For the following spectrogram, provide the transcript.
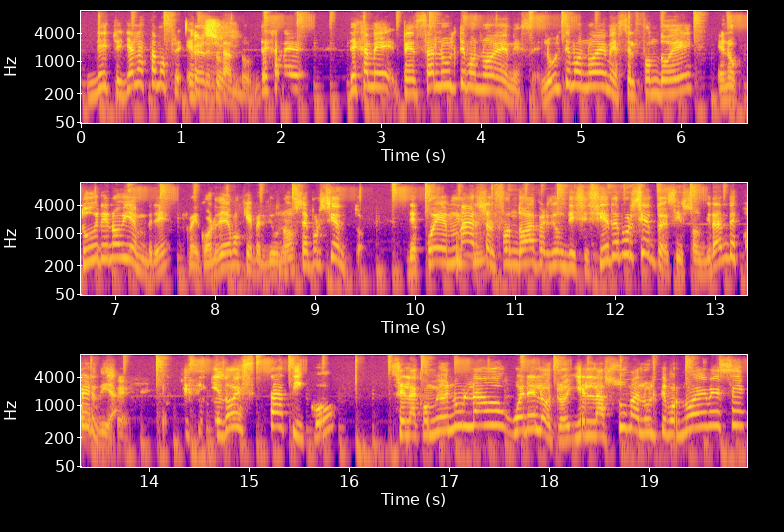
De hecho, ya la estamos enfrentando. Déjame, déjame pensar los últimos nueve meses. Los últimos nueve meses, el fondo E, en octubre y noviembre, recordemos que perdió un 11%. Después, en marzo, el fondo A perdió un 17%, es decir, son grandes oh, pérdidas. Que se quedó estático, se la comió en un lado o en el otro. Y en la suma, los últimos nueve meses,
